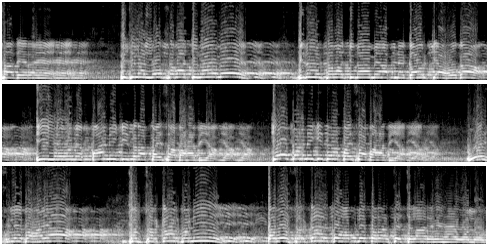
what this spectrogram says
पैसा दे रहे हैं। पिछले लोकसभा चुनाव में, विधानसभा चुनाव में आपने गौर किया होगा, इन लोगों ने पानी की तरह पैसा बहा दिया। क्यों पानी की तरह पैसा बहा दिया? वो इसलिए बहाया, जब सरकार बनी, तब वो सरकार को अपने तरह से चला रहे हैं वो लोग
